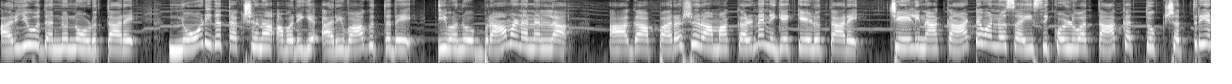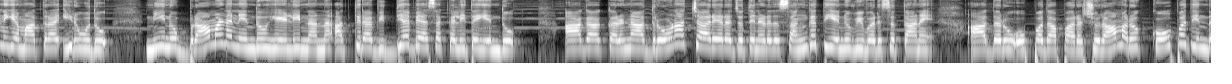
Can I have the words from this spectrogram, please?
ಅರಿಯುವುದನ್ನು ನೋಡುತ್ತಾರೆ. ನೋಡಿದ ತಕ್ಷಣ ಅವರಿಗೆ ಅರಿವಾಗುತ್ತದೆ, ಇವನು ಬ್ರಾಹ್ಮಣನಲ್ಲ. ಆಗ ಪರಶುರಾಮ ಕರ್ಣನಿಗೆ ಕೇಳುತ್ತಾರೆ ಚೇಳಿನ ಕಾಟವನ್ನು ಸಹಿಸಿಕೊಳ್ಳುವ ತಾಕತ್ತು ಕ್ಷತ್ರಿಯನಿಗೆ ಮಾತ್ರ ಇರುವುದು. ನೀನು ಬ್ರಾಹ್ಮಣನೆಂದು ಹೇಳಿ ನನ್ನ ಹತ್ತಿರ ವಿದ್ಯಾಭ್ಯಾಸ ಕಲಿತೆ ಎಂದು. ಆಗ ಕರ್ಣ ದ್ರೋಣಾಚಾರ್ಯರ ಜೊತೆ ನಡೆದ ಸಂಗತಿಯನ್ನು ವಿವರಿಸುತ್ತಾನೆ. ಆದರೂ ಒಪ್ಪದ ಪರಶುರಾಮರು ಕೋಪದಿಂದ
